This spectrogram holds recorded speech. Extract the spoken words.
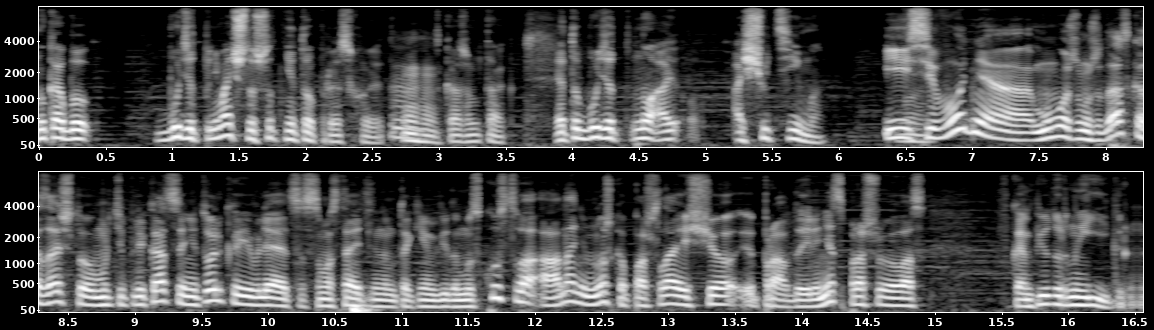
ну как бы будет понимать, что что-то не то происходит, угу. скажем так. Это будет, ну, ощутимо. И mm. сегодня мы можем уже да, сказать, что мультипликация не только является самостоятельным таким видом искусства, а она немножко пошла еще, э, правда или нет, спрашиваю вас, в компьютерные игры.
